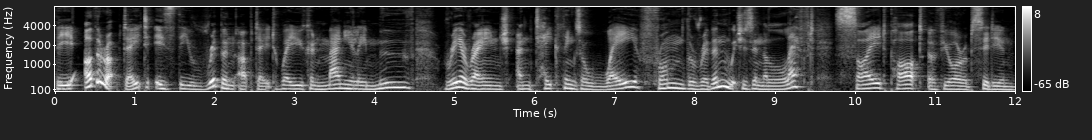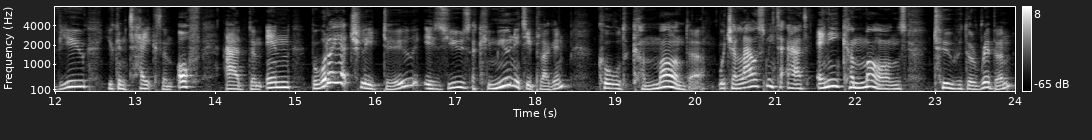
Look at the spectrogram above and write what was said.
The other update is the ribbon update, where you can manually move, rearrange, and take things away from the ribbon, which is in the left side part of your Obsidian view. You can take them off, add them in, but what I actually do is use a community plugin called Commander, which allows me to add any commands to the ribbon,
